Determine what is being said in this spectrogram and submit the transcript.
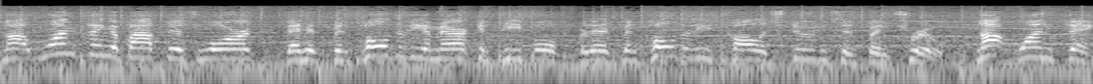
not one thing about this war that has been told to the American people or that has been told to these college students has been true. Not one thing.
